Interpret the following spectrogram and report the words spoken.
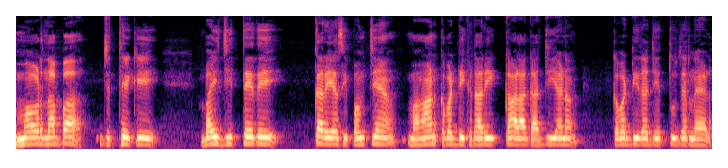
ਮੌੜ ਨਾਭਾ ਜਿੱਥੇ ਕਿ ਬਾਈ ਜੀਤੇ ਦੇ ਘਰੇ ਅਸੀਂ ਪਹੁੰਚੇ ਹਾਂ। ਮਹਾਨ ਕਬੱਡੀ ਖਿਡਾਰੀ ਕਾਲਾ ਗਾਜੀਆਣਾ ਕਬੱਡੀ ਦਾ ਜੇਤੂ ਜਰਨੈਲ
